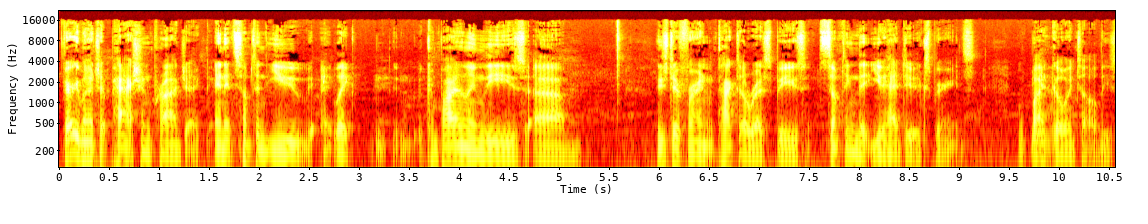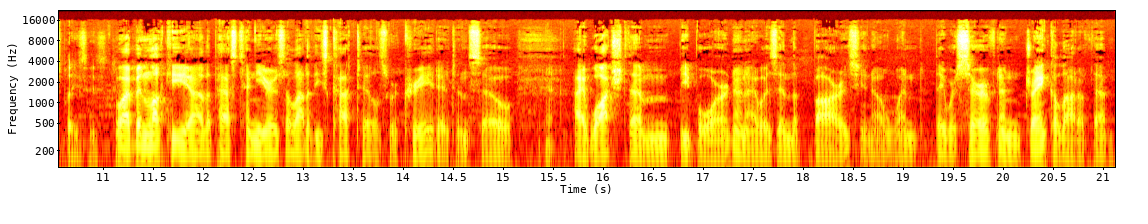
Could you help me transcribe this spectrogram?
very much a passion project, and it's something you like compiling these um, these different cocktail recipes. It's something that you had to experience by going to all these places. Well, I've been lucky uh, the past 10 years, a lot of these cocktails were created. And so I watched them be born, and I was in the bars, you know, when they were served and drank a lot of them.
